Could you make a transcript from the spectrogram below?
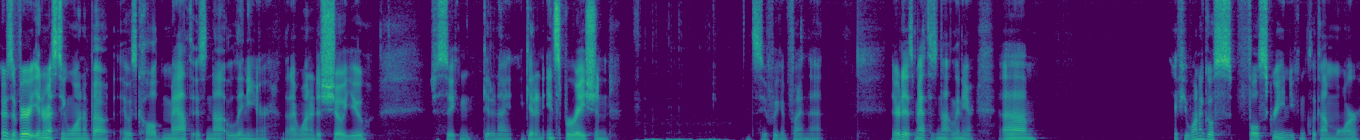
There's a very interesting one about, it was called Math is Not Linear that I wanted to show you just so you can get an, get an inspiration. Let's see if we can find that. There it is. Math is not linear. Um, if you want to go full screen, you can click on more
